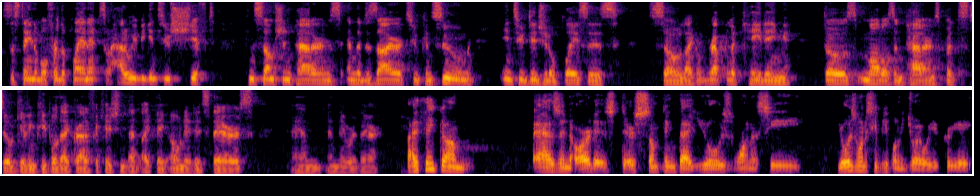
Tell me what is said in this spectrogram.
sustainable for the planet so how do we begin to shift consumption patterns and the desire to consume into digital places so like replicating those models and patterns but still giving people that gratification that like they own it it's theirs and and they were there i think um as an artist there's something that you always want to see you always want to see people enjoy what you create.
